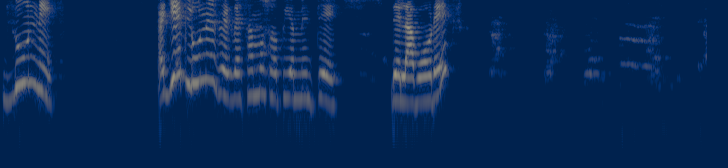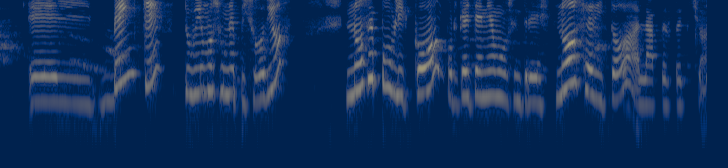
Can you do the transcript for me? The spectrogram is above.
lunes. Ayer lunes regresamos obviamente de labores. El 20 tuvimos un episodio. No se publicó porque ahí teníamos entre no se editó a la perfección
